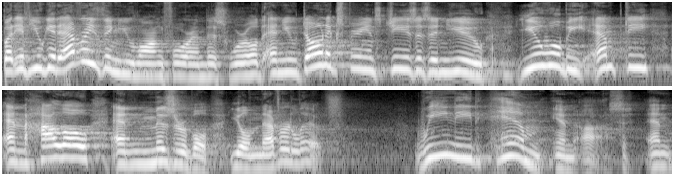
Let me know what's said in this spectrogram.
But if you get everything you long for in this world and you don't experience Jesus in you, you will be empty and hollow and miserable. You'll never live. We need Him in us. And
